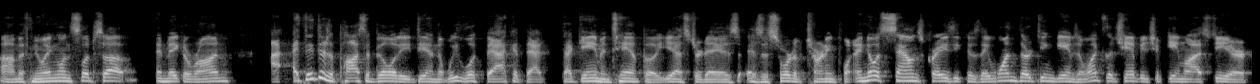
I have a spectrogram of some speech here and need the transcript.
um, if New England slips up and make a run, I, I think there's a possibility, Dan, that we look back at that that game in Tampa yesterday as as a sort of turning point. I know it sounds crazy because they won 13 games and went to the championship game last year,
